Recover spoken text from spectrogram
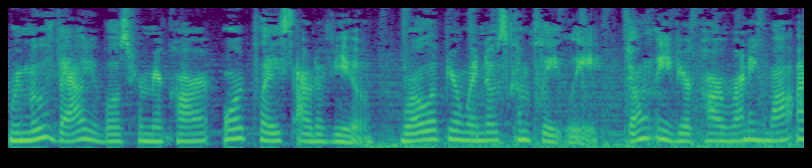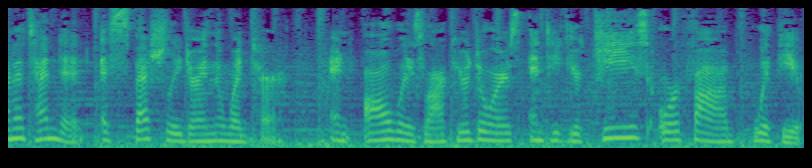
Remove valuables from your car or place out of view. Roll up your windows completely. Don't leave your car running while unattended, especially during the winter. And always lock your doors and take your keys or fob with you.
